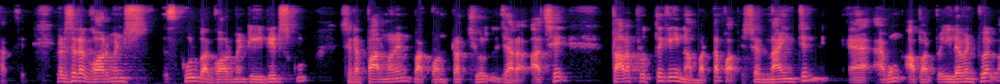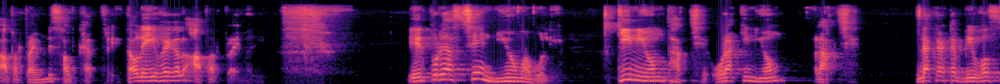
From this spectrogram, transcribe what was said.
থাকছে। এবার সেটা গভর্নমেন্ট স্কুল বা গভর্নমেন্ট এইডেড স্কুল সেটা পার্মানেন্ট বা কন্ট্রাকচুয়াল যারা আছে, তারা প্রত্যেকেই নাম্বারটা পাবে। সেটা নাইন টেন এবং upper eleven twelve upper primary সব ক্ষেত্রে তাহলে এই হয়ে গেল আপার প্রাইমারি এরপরে আসছে নিয়মাবলী। কি নিয়ম থাকছে? ওরা কি নিয়ম রাখছে? দেখো, একটা বিভৎস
